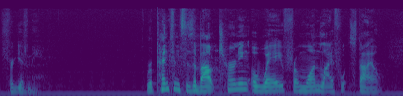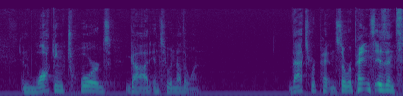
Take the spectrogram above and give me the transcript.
forgive me. Repentance is about turning away from one lifestyle and walking towards God into another one. That's repentance. So repentance isn't,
